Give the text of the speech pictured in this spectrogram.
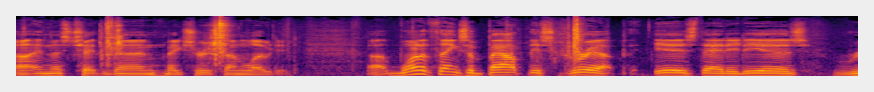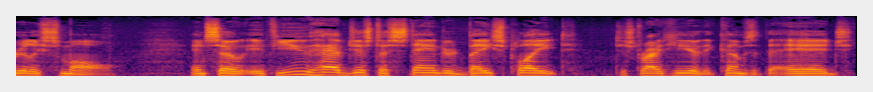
Uh, and let's check the gun, make sure it's unloaded. Uh, one of the things about this grip is that it is really small. And so if you have just a standard base plate, just right here that comes at the edge,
